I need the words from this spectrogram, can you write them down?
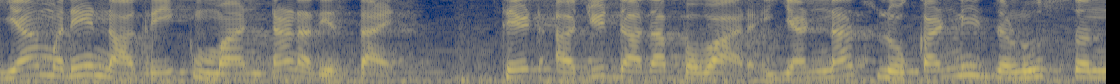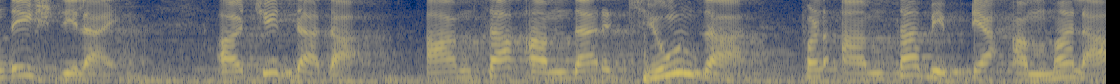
यामध्ये नागरिक मांडताना दिसत आहेत थेट अजितदादा पवार यांनाच लोकांनी जणू संदेश दिलाय. अजितदादा आमचा आमदार घेऊन जा पण आमचा बिबट्या आम्हाला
